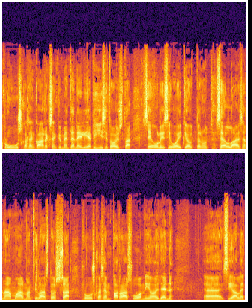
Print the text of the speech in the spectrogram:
Ruuskasen 84-15. Se olisi oikeuttanut sellaisenaan maailmantilastossa Ruuskasen paras huomioiden sijalle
